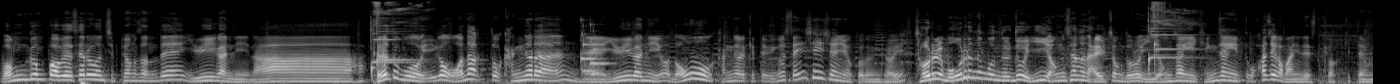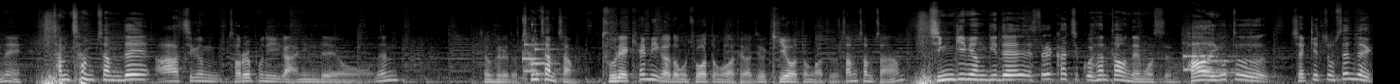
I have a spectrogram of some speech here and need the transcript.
원근법의 새로운 지평선대 유희관님 아 그래도 뭐 이거 워낙 또 강렬한 네, 유희관님 이거 너무 강렬했기 때문에 이건 센세이션이었거든요 거의 저를 모르는 분들도 이 영상은 알 정도로 이 영상이 굉장히 또 화제가 많이 됐기 때문에. 참참참 대아 지금 저럴 분위기가 아닌데요는 전 그래도 참참참. 둘의 케미가 너무 좋았던 것 같아가지고 귀여웠던 것 같아서 참참참. 진기명기 대 셀카 찍고 현타온 네모스. 아 이것도 제게 좀 센데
